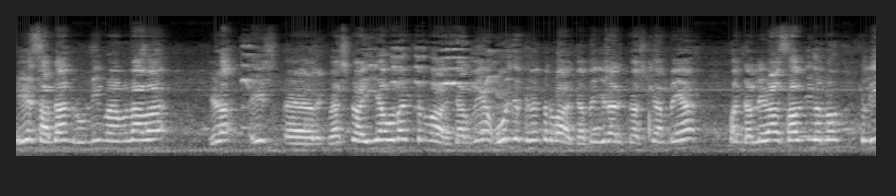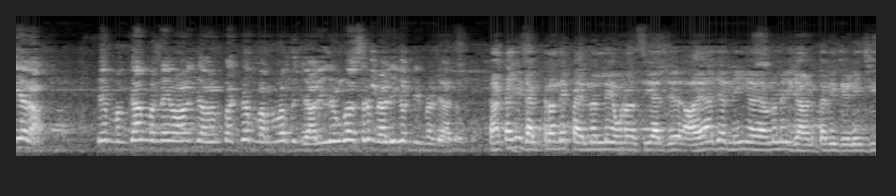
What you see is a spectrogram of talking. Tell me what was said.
ਇਹ ਸਾਡਾ ਅੰਦਰੂਨੀ ਮਾਮਲਾ ਵਾ, ਜਿਹੜਾ ਇਸ ਰਿਕੁਐਸਟ ਆਈ ਆ, ਉਹਦਾ ਵੀ ਧੰਨਵਾਦ ਕਰਦੇ ਆ, ਹੋਰ ਜਥੇਬੰਦ ਧੰਨਵਾਦ ਕਰਦੇ ਜਿਹੜਾ ਰਿਕੁਐਸਟ ਕਰਦੇ ਆ। ਪਰ ਡੱਲੇਵਾਲ ਸਾਹਿਬ ਜੀ ਵੱਲੋਂ ਕਲੀਅਰ ਆ ਕਿ ਮੰਗਾ ਮੰਨੇਵਾਲ ਜਾਣ ਤੱਕ ਮਰਨਵਤ ਜਾਰੀ ਰਹੂਗਾ ਸਿਰਫ ਮੈਡੀਕਲ ਟ੍ਰੀਟਮੈਂਟ ਆ ਜਾਊਗਾ। ਕਾਕਾ ਜੀ ਡਾਕਟਰਾਂ ਦੇ ਪੈਨਲ ਨੇ ਆਉਣਾ ਸੀ ਅੱਜ ਆਇਆ ਜਾਂ ਨਹੀਂ ਆਇਆ ਉਹਨਾਂ ਨੇ ਜਾਣਕਾਰੀ ਦੇਣੀ ਸੀ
